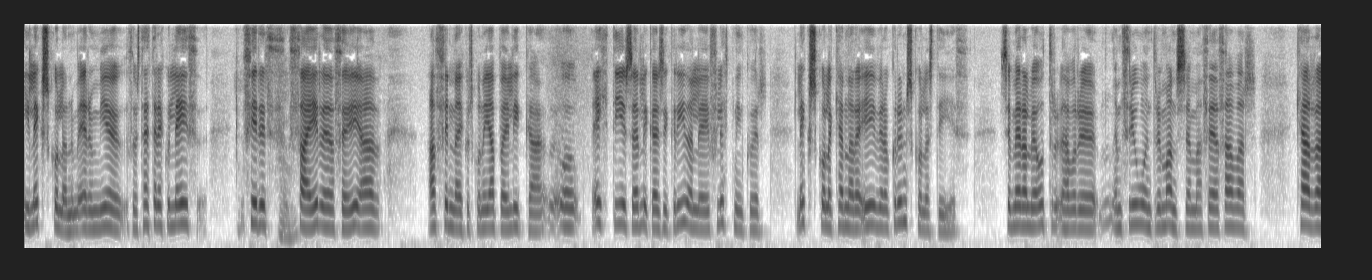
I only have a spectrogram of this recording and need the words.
í leikskólanum eru mjög, þú veist, þetta er eitthvað leið fyrir mm. þær eða þau að, að finna eitthvað skona jafnvægi líka og eitt í þessu er líka þessi gríðarlegi fluttningur leikskólakennara yfir á grunnskólastígið sem er alveg ótrúið, það voru um 300 mann sem að þegar það var kjara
